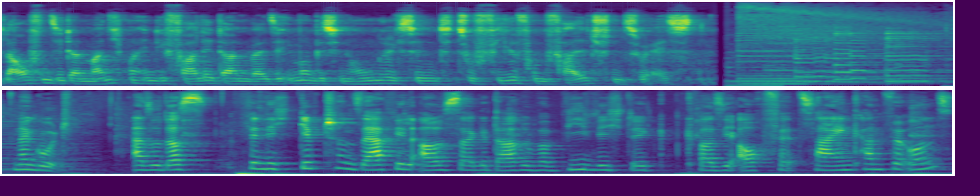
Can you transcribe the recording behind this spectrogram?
laufen sie dann manchmal in die Falle, dann, weil sie immer ein bisschen hungrig sind, zu viel vom Falschen zu essen. Na gut, also das finde ich gibt schon sehr viel Aussage darüber, wie wichtig quasi auch Fett sein kann für uns.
